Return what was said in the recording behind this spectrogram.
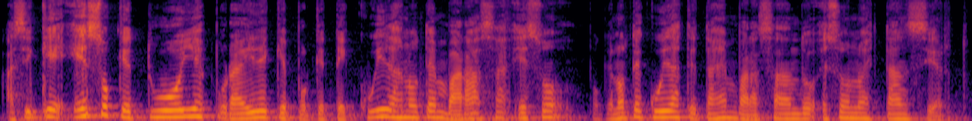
Así que eso que tú oyes por ahí de que porque te cuidas no te embarazas, eso, porque no te cuidas te estás embarazando, eso no es tan cierto.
